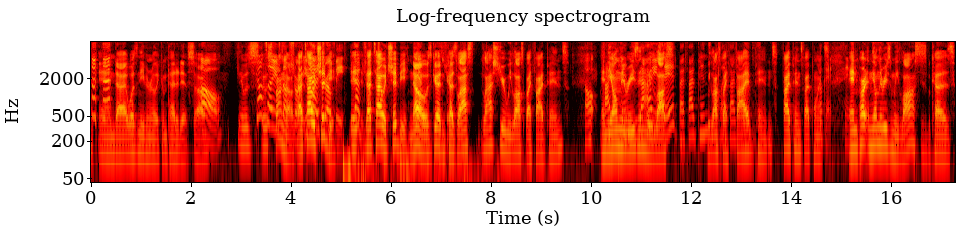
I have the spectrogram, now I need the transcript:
and uh, it wasn't even really competitive. So oh, it was Don't it was fun though. short. That's You how it should trophy. be. It, that's how it should be. No, Yeah, it was good because last last year we lost by five pins. oh, And the only pins? Reason we lost- by five pins. We lost like by five, points? pins. Five pins, five points. Okay, And part and the only reason we lost is because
